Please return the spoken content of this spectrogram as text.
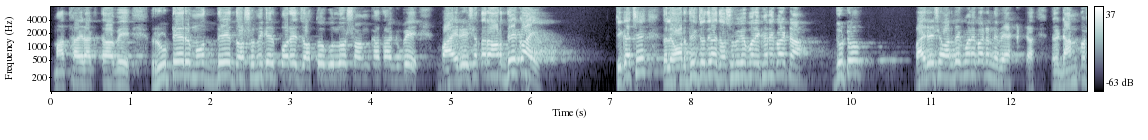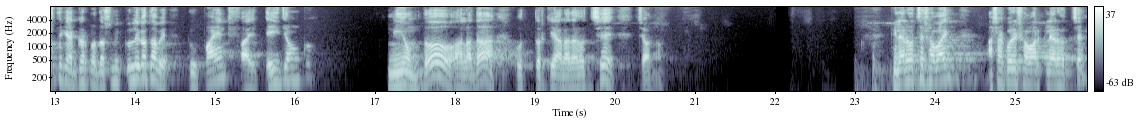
মাথায় রাখতে হবে। রুটের মধ্যে দশমিকের পরে যতগুলো সংখ্যা থাকবে বাইরে এসে তার অর্ধেক হয়। ঠিক আছে? তাহলে অর্ধেক যদি হয়, দশমিকের পর এখানে কয়টা? দুটো। বাইরে এসে অর্ধেক মানে কয়টা নেবে? একটা। তাহলে ডান পাশ থেকে এক ঘর পর দশমিক করলে কত হবে? টু পয়েন্ট ফাইভ এই যে অঙ্ক। নিয়ম তো আলাদা, উত্তর কি আলাদা হচ্ছে? চলো ক্লিয়ার হচ্ছে সবাই? আশা করি সবার ক্লিয়ার হচ্ছে।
